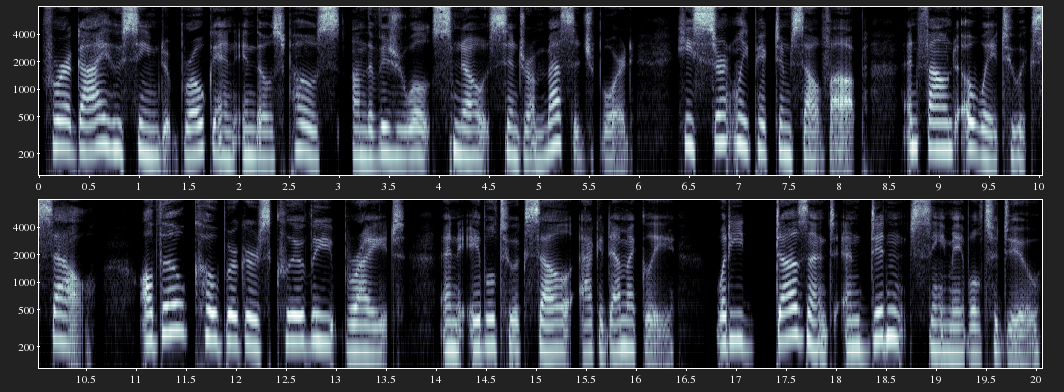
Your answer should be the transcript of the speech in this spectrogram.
For a guy who seemed broken in those posts on the visual snow syndrome message board, he certainly picked himself up and found a way to excel. Although Kohberger's clearly bright and able to excel academically, what he doesn't and didn't seem able to do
